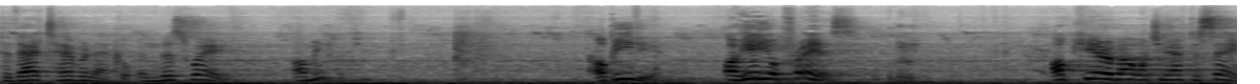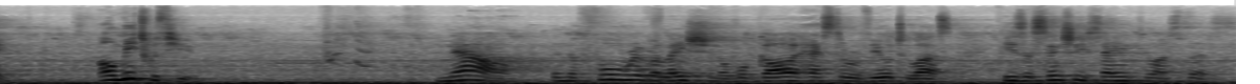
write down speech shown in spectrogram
to that tabernacle in this way, I'll meet with you. I'll be there. I'll hear your prayers. I'll care about what you have to say. I'll meet with you. Now, in the full revelation of what God has to reveal to us, He's essentially saying to us this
